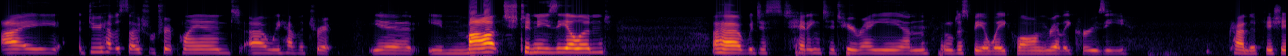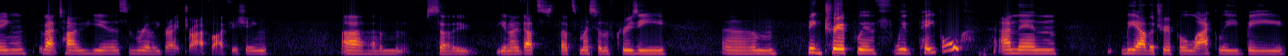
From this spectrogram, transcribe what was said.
I do have a social trip planned. Uh, we have a trip yeah, in March to New Zealand. Uh, we're just heading to Turangi, and it'll just be a week long, really cruisy kind of fishing. That time of year, there's some really great dry fly fishing. Um, so you know, that's that's my sort of cruisy um, big trip with with people, and then the other trip will likely be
